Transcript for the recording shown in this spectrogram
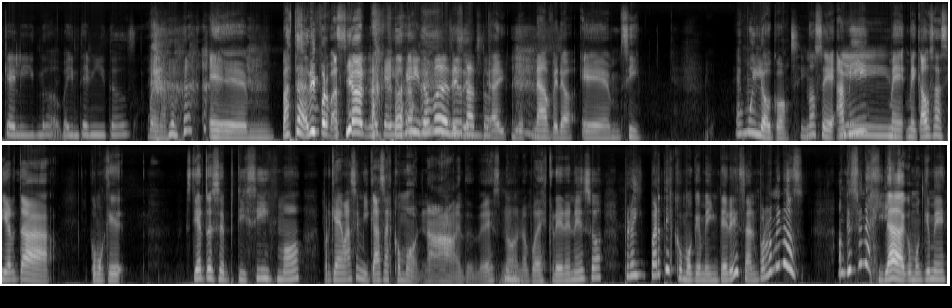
qué lindo, 20 añitos. Bueno, eh, basta de dar información. Ok, ok, no puedo decir tanto. ay, no, pero eh, sí. Es muy loco. Sí. No sé, a mí me, me causa cierta, como que, cierto escepticismo, porque además en mi casa es como, no, ¿entendés? No, Mm. no puedes creer en eso. Pero hay partes como que me interesan, por lo menos, aunque sea una gilada, como que me,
